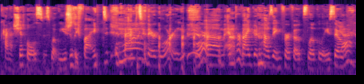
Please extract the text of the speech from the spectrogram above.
kind of shitholes, is what we usually find, back to their glory um, and provide good housing for folks locally. So, Yeah.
